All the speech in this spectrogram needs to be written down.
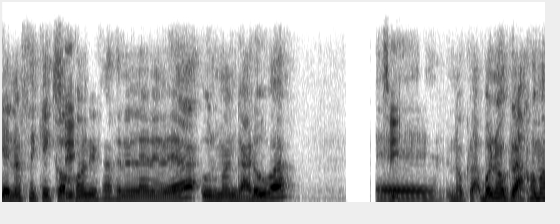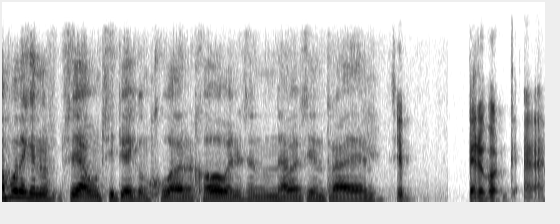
que no sé qué cojones hacen en la NBA. Usman Garuba. Eh, no, bueno, Oklahoma puede que no sea un sitio ahí con jugadores jóvenes en donde a ver si entra en. Sí, pero eh,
